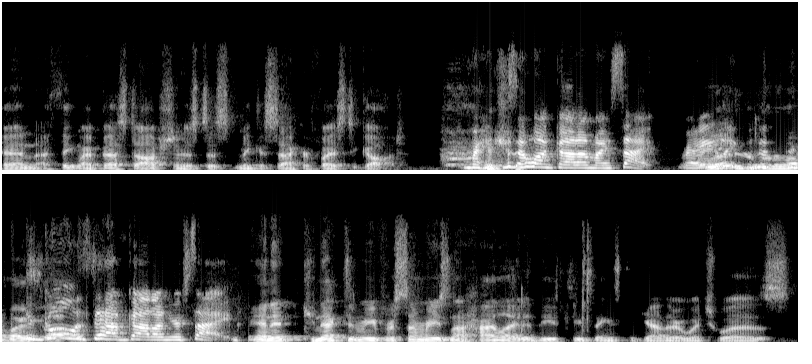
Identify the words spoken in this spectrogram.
And I think my best option is to make a sacrifice to God. Right, because I want God on my side, right? Right, Like, I want him on my the, the goal is to have God on your side. And it connected me for some reason. I highlighted these two things together, which was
